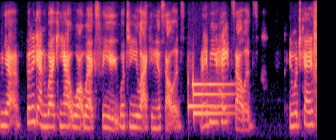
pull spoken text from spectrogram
yeah, but again, working out what works for you. What do you like in your salads? Maybe you hate salads, in which case.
